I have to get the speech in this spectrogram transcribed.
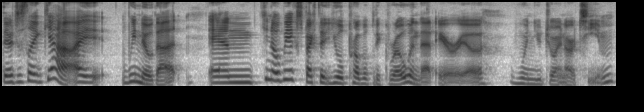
they're just like, "Yeah, I we know that." And you know, we expect that you'll probably grow in that area when you join our team,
